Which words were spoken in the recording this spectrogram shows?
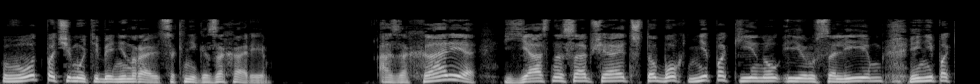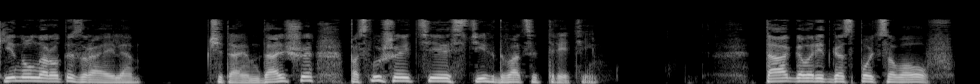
Вот почему тебе не нравится книга Захарии». А Захария ясно сообщает, что Бог не покинул Иерусалим и не покинул народ Израиля. Читаем дальше, послушайте стих двадцать третий. Так говорит Господь Саваоф,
